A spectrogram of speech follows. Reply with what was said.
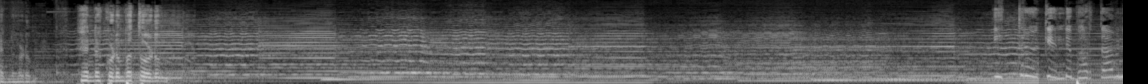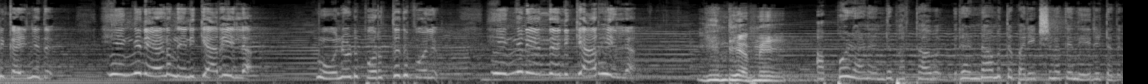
എന്നോടും എന്റെ കുടുംബത്തോടും ഇത്രയൊക്കെ എന്റെ ഭർത്താവിന് കഴിഞ്ഞത്. എങ്ങനെയാണെന്ന് എനിക്കറിയില്ല. മോനോട് പുറത്തത് പോലും എങ്ങനെയെന്ന് എനിക്കറിയില്ല. എന്റെ അമ്മേ. അപ്പോഴാണ് എന്റെ ഭർത്താവ് രണ്ടാമത്തെ പരീക്ഷണത്തെ നേരിട്ടത്.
